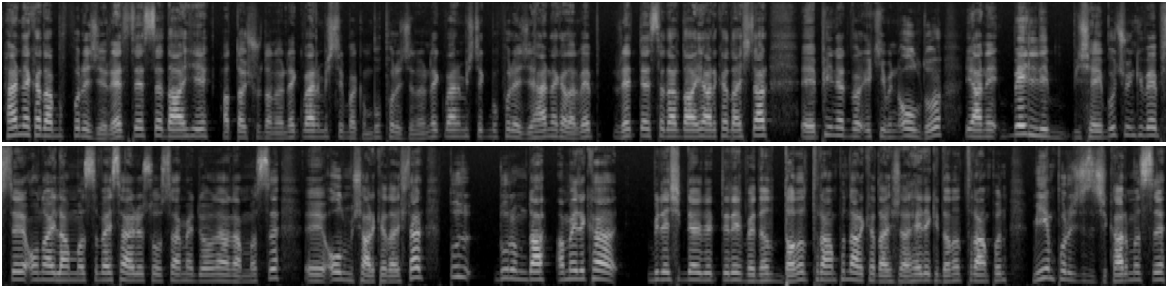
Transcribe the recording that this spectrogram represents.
her ne kadar bu projeyi reddetse dahi hatta şuradan örnek vermiştik bakın bu projeden örnek vermiştik. Bu projeyi her ne kadar web reddetseler dahi arkadaşlar e, P Network ekibinin olduğu yani belli bir şey bu. Çünkü web site onaylanması vesaire sosyal medya onaylanması e, olmuş arkadaşlar. Bu durumda Amerika Birleşik Devletleri ve Donald Trump'ın arkadaşlar hele ki Donald Trump'ın meme projesi çıkarması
